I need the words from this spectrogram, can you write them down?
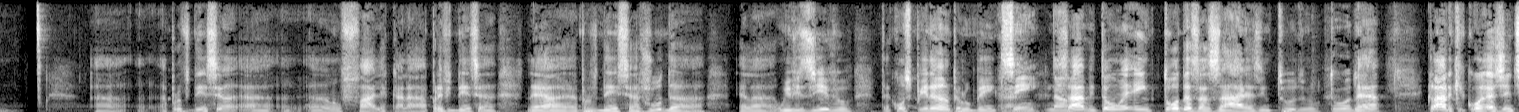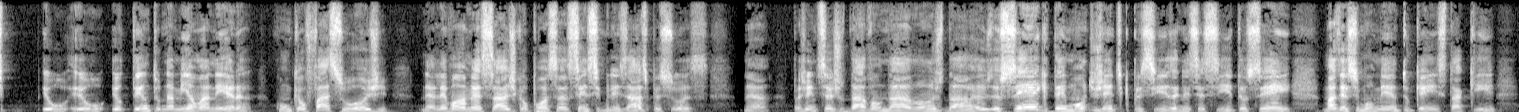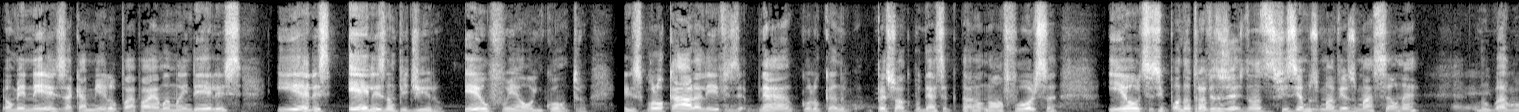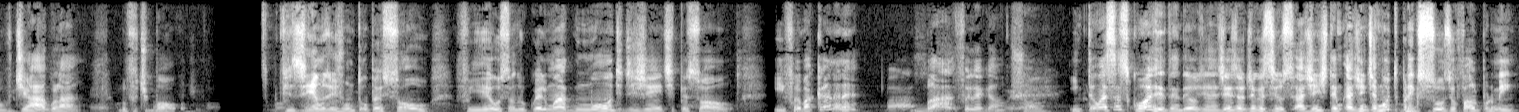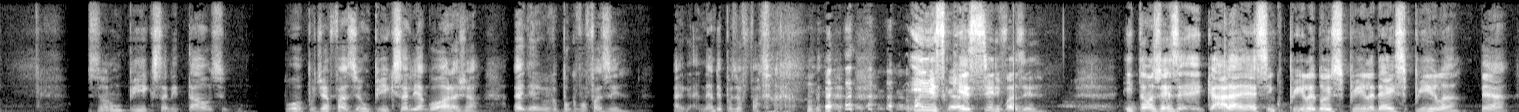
A- a- providência a- ela não falha, cara. A previdência, né? A providência ajuda, ela, o invisível está conspirando pelo bem, cara. Sim, não. Sabe? Então é em todas as áreas, em tudo, Tudo. né? Claro que com a gente eu, eu, eu tento na minha maneira, com o que eu faço hoje, né, levar uma mensagem que eu possa sensibilizar as pessoas, né? Pra gente se ajudar, vamos dar, vamos ajudar. Eu, eu sei que tem um monte de gente que precisa, necessita, eu sei. Mas nesse momento, quem está aqui é o Menezes, a Camila, o papai e a mamãe deles. E eles, eles não pediram. Eu fui ao encontro. Eles colocaram ali, fizeram, né, colocando o pessoal que pudesse dar uma força. E eu disse assim, pô, da outra vez nós fizemos uma vez uma ação, né? No, o Thiago lá, no futebol. Fizemos e juntou o pessoal. Fui eu, o Sandro Coelho, um monte de gente, pessoal. E foi bacana, né? Bah, foi legal. Então essas coisas, entendeu? Às vezes eu digo assim, a gente, tem, a gente é muito preguiçoso, eu falo por mim. Fizeram um pix ali e tal. assim, Pô, podia fazer um pix ali agora já. Aí, daqui a pouco eu vou fazer. Aí, né, depois eu faço. e esqueci de fazer. Então, às vezes, é, cara, é 5 pila, é 2 pila, é 10 pila, né?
